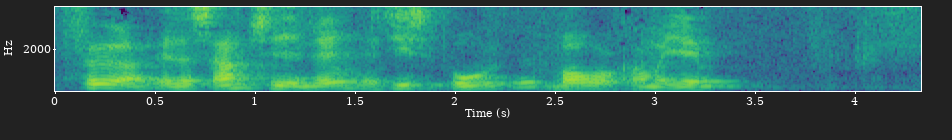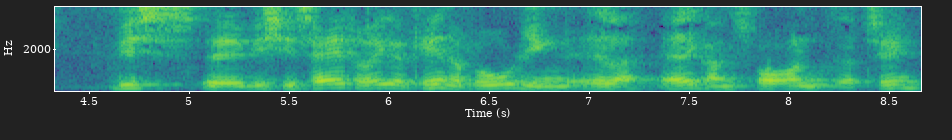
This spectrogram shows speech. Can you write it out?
før eller samtidig med, at disse borgere kommer hjem. Hvis øh, visitator ikke kender boligen eller adgangsforholdene dertil,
